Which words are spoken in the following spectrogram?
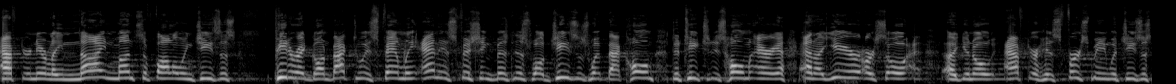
After nearly nine months of following Jesus, Peter had gone back to his family and his fishing business while Jesus went back home to teach in his home area. And a year or so, uh, you know, after his first meeting with Jesus,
